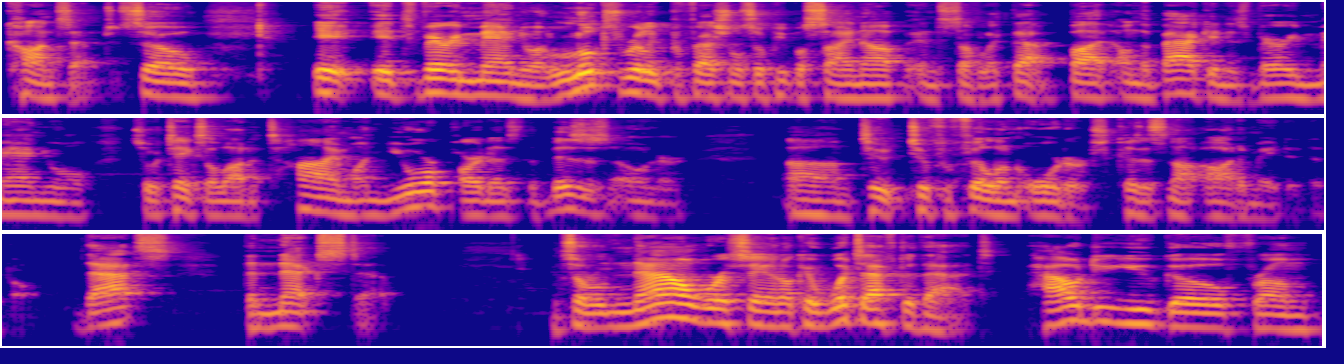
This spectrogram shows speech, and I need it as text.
concept. So it, it's very manual. It looks really professional, so people sign up and stuff like that. But on the back end, it's very manual, so it takes a lot of time on your part as the business owner um, to to fulfill an orders because it's not automated at all. That's the next step. And so now we're saying, okay, what's after that? How do you go from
